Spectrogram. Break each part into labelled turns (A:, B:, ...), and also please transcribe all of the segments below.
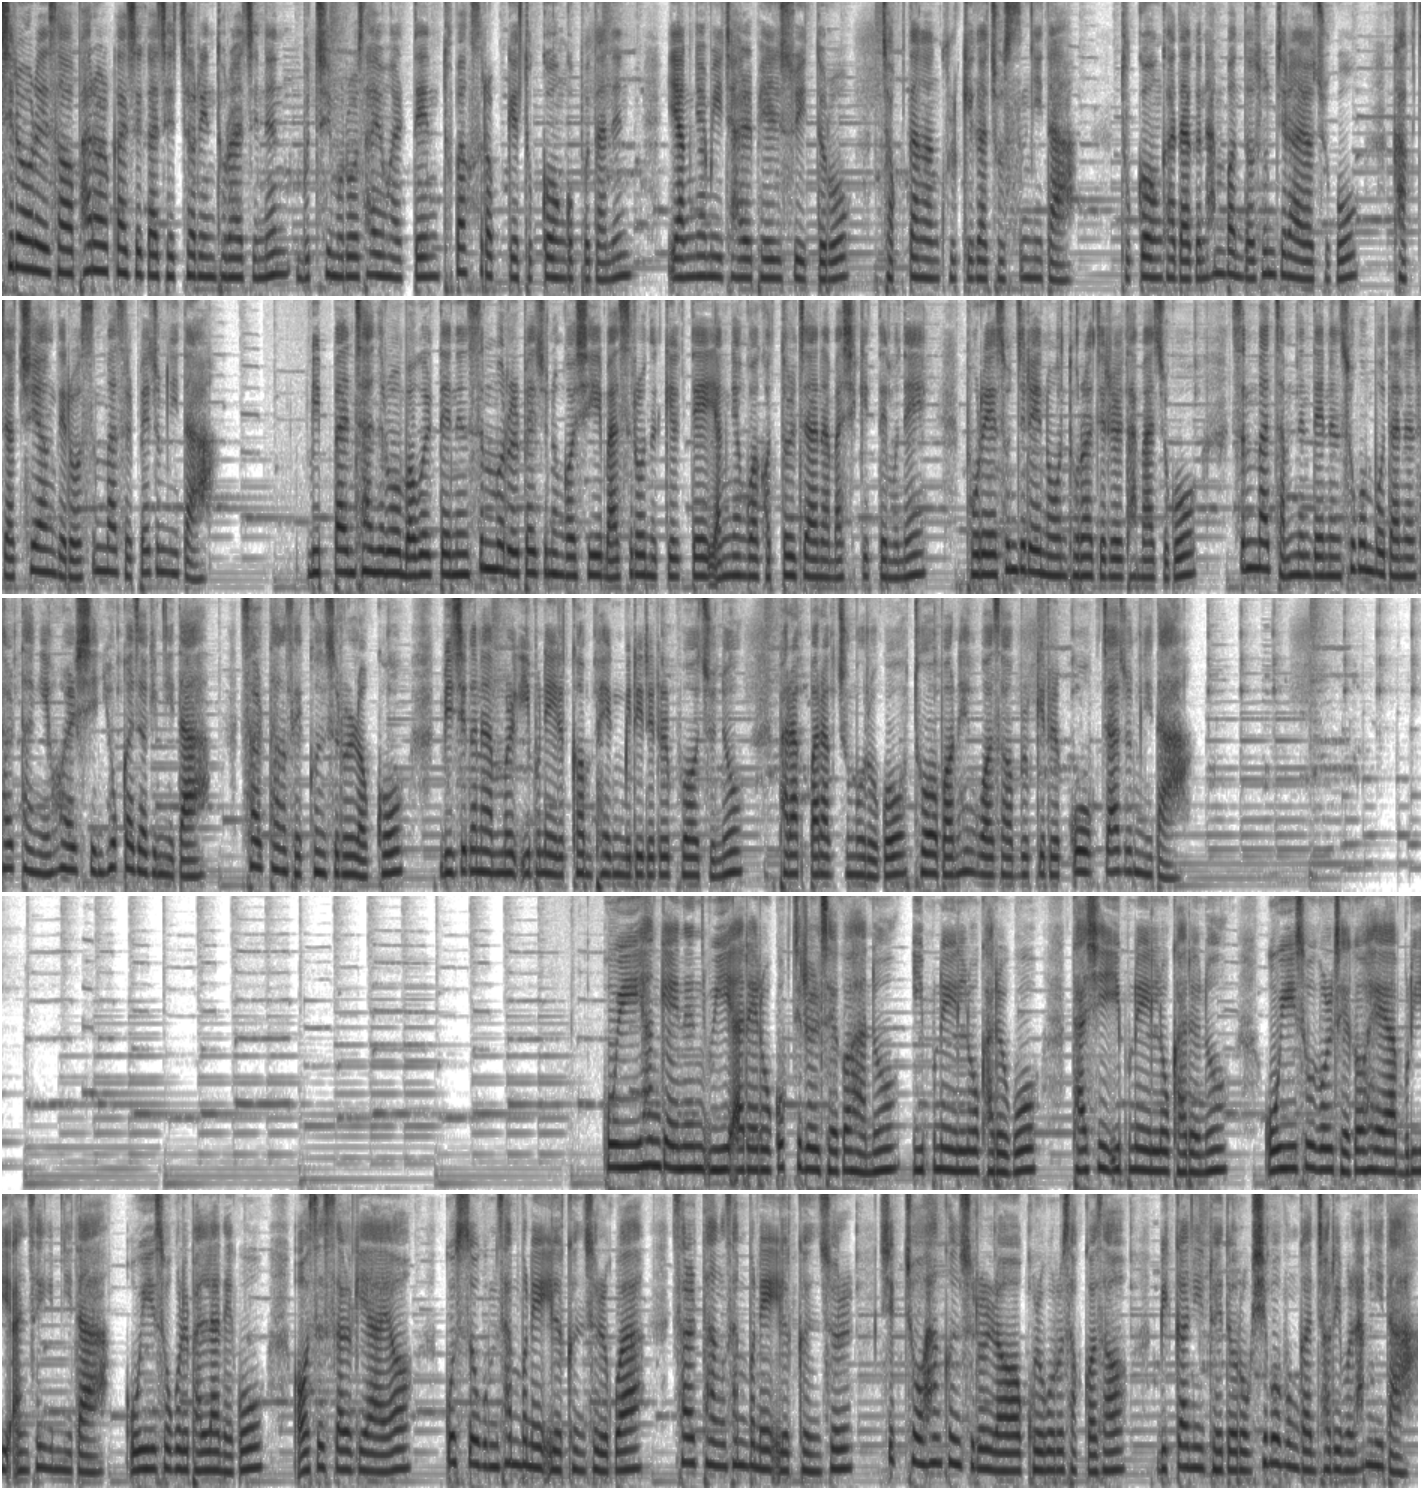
A: 7월에서 8월까지가 제철인 도라지는 무침으로 사용할 땐 투박스럽게 두꺼운 것보다는 양념이 잘 배일 수 있도록 적당한 굵기가 좋습니다. 두꺼운 가닥은 한 번 더 손질하여 주고 각자 취향대로 쓴맛을 빼줍니다. 밑반찬으로 먹을 때는 쓴물을 빼주는 것이 맛으로 느낄 때 양념과 겉돌지 않아 맛있기 때문에 볼에 손질해 놓은 도라지를 담아주고 쓴맛 잡는 데는 소금보다는 설탕이 훨씬 효과적입니다. 설탕 3큰술을 넣고 미지근한 물 2분의 1컵 100ml를 부어준 후 바락바락 주무르고 두어 번 헹궈서 물기를 꼭 짜줍니다. 오이 한 개는 위아래로 꼭지를 제거한 후 2분의 1로 가르고 다시 2분의 1로 가른 후 오이 속을 제거해야 물이 안 생깁니다. 오이 속을 발라내고 어슷썰게 하여 꽃소금 3분의 1큰술과 설탕 3분의 1큰술, 식초 1큰술을 넣어 골고루 섞어서 밑간이 되도록 15분간 절임을 합니다.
